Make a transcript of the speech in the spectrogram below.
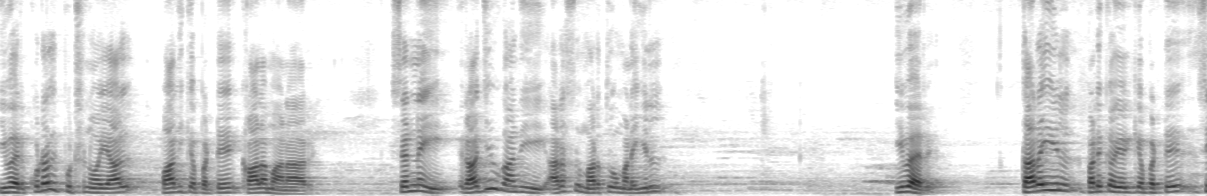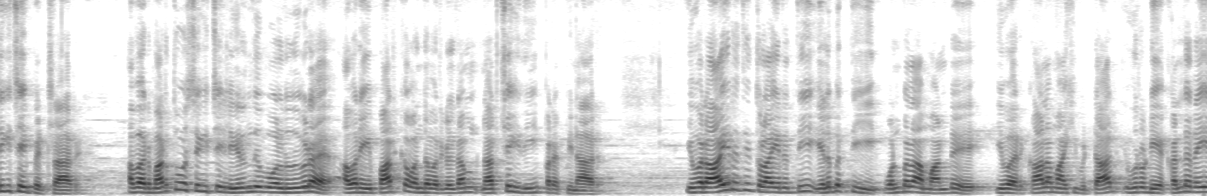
இவர் குடல் புற்றுநோயால் பாதிக்கப்பட்டு காலமானார். சென்னை ராஜீவ்காந்தி அரசு மருத்துவமனையில் இவர் தரையில் படுக்க வைக்கப்பட்டு சிகிச்சை பெற்றார். அவர் மருத்துவ சிகிச்சையில் இருந்தபொழுது கூட அவரை பார்க்க வந்தவர்களிடம் நற்செய்தி பரப்பினார். இவர் ஆயிரத்தி தொள்ளாயிரத்தி எழுபத்தி ஒன்பதாம் ஆண்டு இவர் காலமாகிவிட்டார். இவருடைய கல்லறை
